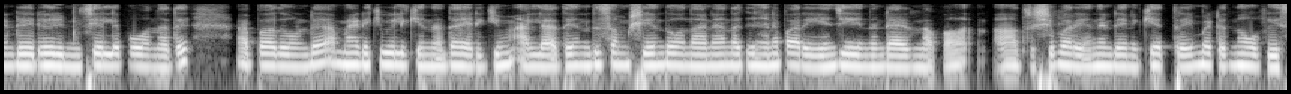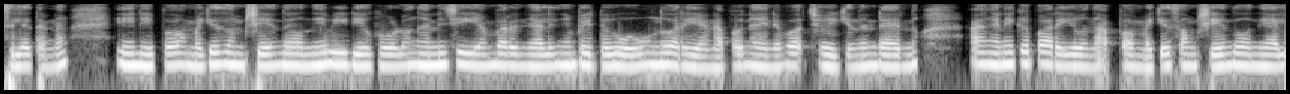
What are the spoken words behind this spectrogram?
രണ്ടുപേരും ഒരുമിച്ചല്ലേ പോകുന്നത്? അപ്പോൾ അതുകൊണ്ട് അമ്മ ഇടയ്ക്ക് വിളിക്കുന്നതായിരിക്കും. അല്ലാതെ എന്ത് സംശയം തോന്നാനാന്നൊക്കെ ഇങ്ങനെ പറയുകയും ചെയ്യുന്നുണ്ടായിരുന്നു. അപ്പോൾ ആദർശ് പറയുന്നുണ്ട് എനിക്ക് എത്രയും പെട്ടെന്ന് ഓഫീസിലെത്തണം. ഇനിയിപ്പോൾ അമ്മയ്ക്ക് സംശയം തോന്നി വീഡിയോ കോൾ അങ്ങനെ ചെയ്യാൻ പറഞ്ഞാൽ ഞാൻ പെട്ടുപോകും എന്ന് പറയുകയാണ് അപ്പോൾ നൈന ചോദിക്കുന്നുണ്ടായിരുന്നു അങ്ങനെയൊക്കെ പറയുമെന്ന് അപ്പോൾ അമ്മയ്ക്ക് സംശയം തോന്നിയാൽ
